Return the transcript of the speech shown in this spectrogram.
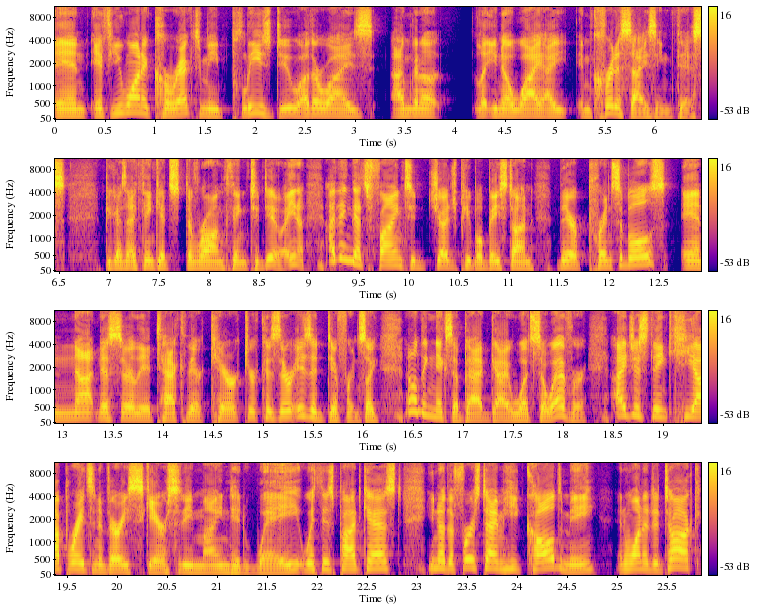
And if you want to correct me, please do. Otherwise, I'm going to let you know why I am criticizing this because I think it's the wrong thing to do. You know, I think that's fine to judge people based on their principles and not necessarily attack their character because there is a difference. Like, I don't think Nick's a bad guy whatsoever. I just think he operates in a very scarcity minded way with his podcast. You know, the first time he called me and wanted to talk,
